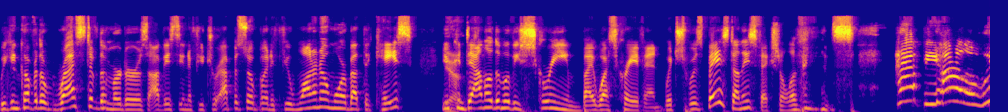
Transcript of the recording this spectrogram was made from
We can cover the rest of the murders, obviously, in a future episode. But if you want to know more about the case, you Yeah. can download the movie Scream by Wes Craven, which was based on these fictional events. Happy Halloween!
